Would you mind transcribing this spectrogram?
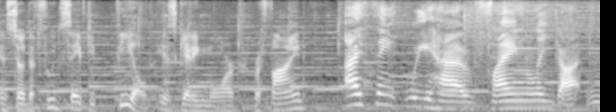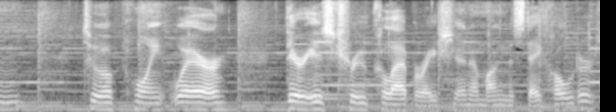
and so the food safety field is getting more refined. I think we have finally gotten to a point where there is true collaboration among the stakeholders.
